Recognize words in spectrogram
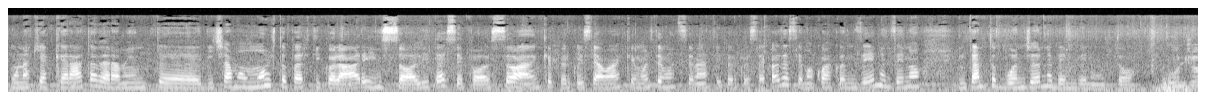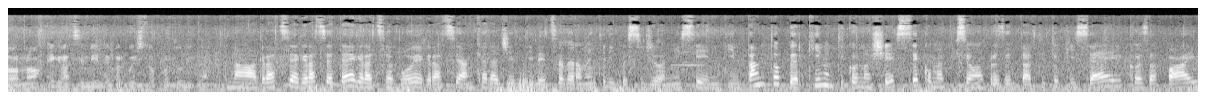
una chiacchierata veramente diciamo molto particolare, insolita se posso anche, per cui siamo anche molto emozionati per questa cosa. Siamo qua con Zeno. Zeno, intanto buongiorno e benvenuto. Buongiorno e grazie mille per questa opportunità. No, grazie, grazie a te, grazie a voi e grazie anche alla gentilezza veramente di questi giorni. Senti, intanto per chi non ti conoscesse, come possiamo presentarti? Tu chi sei? Cosa fai?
